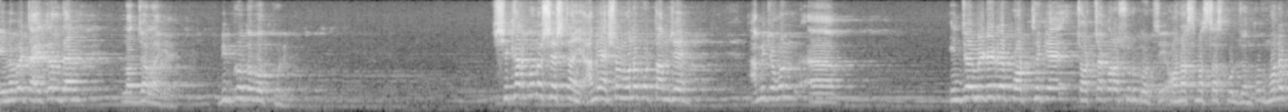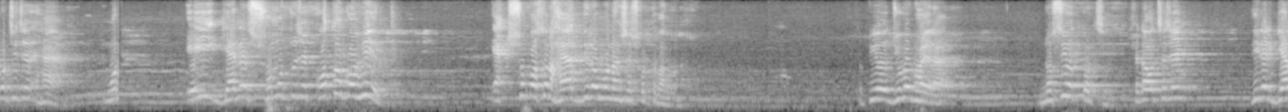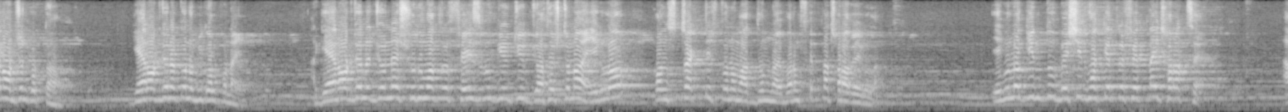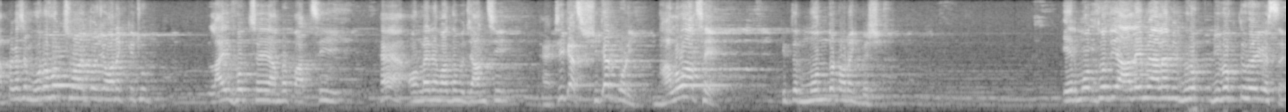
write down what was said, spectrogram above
এইভাবে টাইটেল দেন, লজ্জা লাগে, বিব্রত বোধ করি। শেখার কোনো শেষ নাই। আমি একসময় মনে করতাম যে আমি যখন ইন্টারমিডিয়েটের পর থেকে চর্চা করা শুরু করছি অনার্স মাস্টার্স পর্যন্ত, মনে করছি যে হ্যাঁ এই জ্ঞানের সমুদ্র যে কত গভীর, একশো বছর হায়াত দিলেও মনে হয় শেষ করতে পারব না। তো প্রিয় যুবক ভাইরা নসিহত করছি, সেটা হচ্ছে যে দিনের জ্ঞান অর্জন করতে হবে। জ্ঞান অর্জনের কোনো বিকল্প নাই। আর জ্ঞান অর্জনের জন্য শুধুমাত্র ফেসবুক ইউটিউব যথেষ্ট নয়, এগুলো কনস্ট্রাকটিভ কোনো মাধ্যম নয়, বরং ফেতনা ছড়াবে এগুলো। এগুলো কিন্তু বেশিরভাগ ক্ষেত্রে ফেতনাই ছড়াচ্ছে। আপনার কাছে মনে হচ্ছে হয়তো যে অনেক কিছু লাইভ হচ্ছে, আমরা পাচ্ছি হ্যাঁ অনলাইনের মাধ্যমে জানছি। হ্যাঁ ঠিক আছে, স্বীকার করি, ভালো আছে, কিন্তু মন্দটা অনেক বেশি। এর মধ্য দিয়ে আলেমে আলেমি বিভক- বিভক্তি হয়ে গেছে।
